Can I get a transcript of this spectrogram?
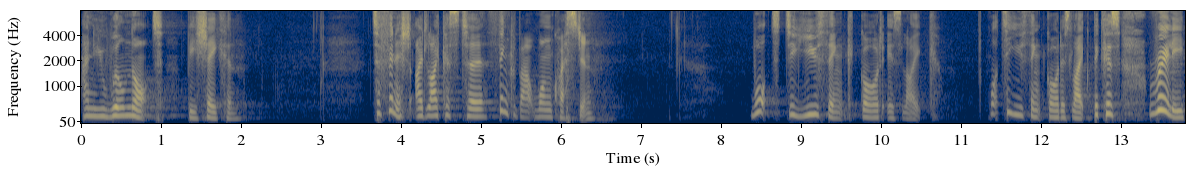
and you will not be shaken. To finish, I'd like us to think about one question What do you think God is like? What do you think God is like? Because really,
